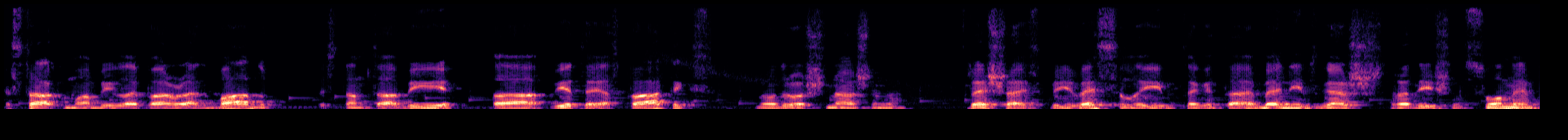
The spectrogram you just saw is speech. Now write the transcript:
kas sākumā bija, lai pārvarētu bādu, pēc tam tā bija uh, vietējās pārtiks nodrošināšana, Trešais bija veselība, tagad tā ir bērnības garš radīšana Somijam,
